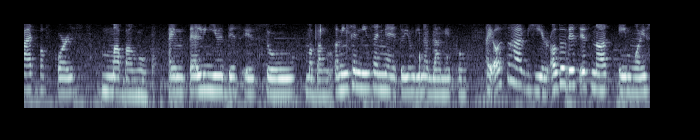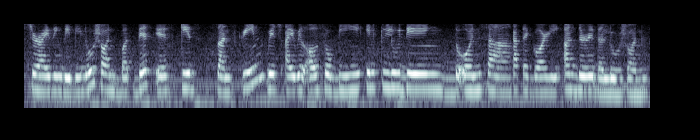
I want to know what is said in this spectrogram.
at of course, mabango. I'm telling you, this is so mabango. Paminsan-minsan nga ito yung ginagamit ko. I also have here, although this is not a moisturizing baby lotion, but this is kids sunscreen, which I will also be including doon sa category under the lotion.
